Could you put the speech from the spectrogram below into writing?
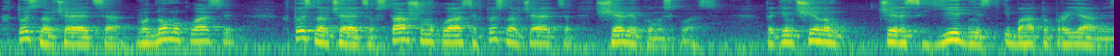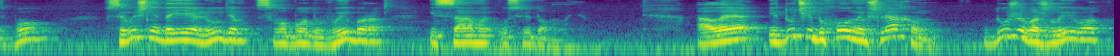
хтось навчається в одному класі, хтось навчається в старшому класі, хтось навчається ще в якомусь класі. Таким чином, через єдність і багатопроявність Богу, Всевишній дає людям свободу вибору і саме усвідомлення. Але ідучи духовним шляхом, дуже важливо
